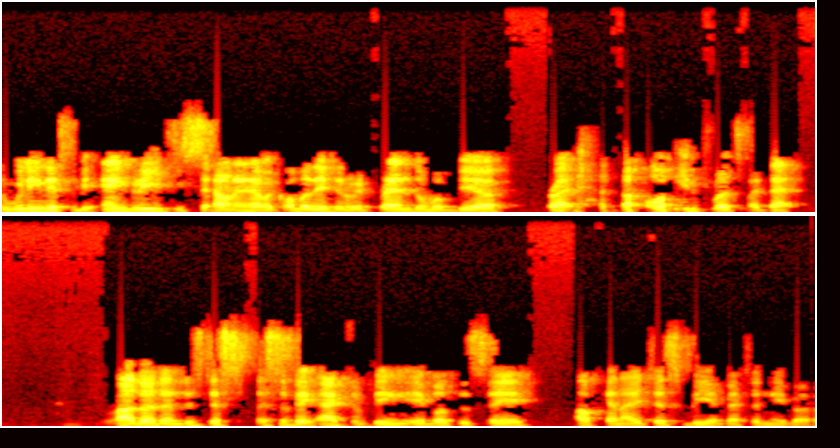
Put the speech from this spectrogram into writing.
the willingness to be angry, to sit down and have a conversation with friends over beer, right? all influenced by that. Rather than this just specific act of being able to say, how can I just be a better neighbor,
